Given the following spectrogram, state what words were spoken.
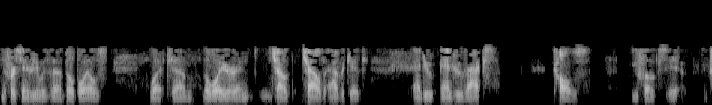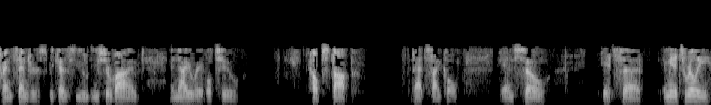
the first interview with uh, Bill Boyles what um, the lawyer and child child advocate Andrew Andrew Vachss calls you folks, it, transcenders, because you you survived, and now you're able to help stop that cycle. And so, it's uh, I mean, it's really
